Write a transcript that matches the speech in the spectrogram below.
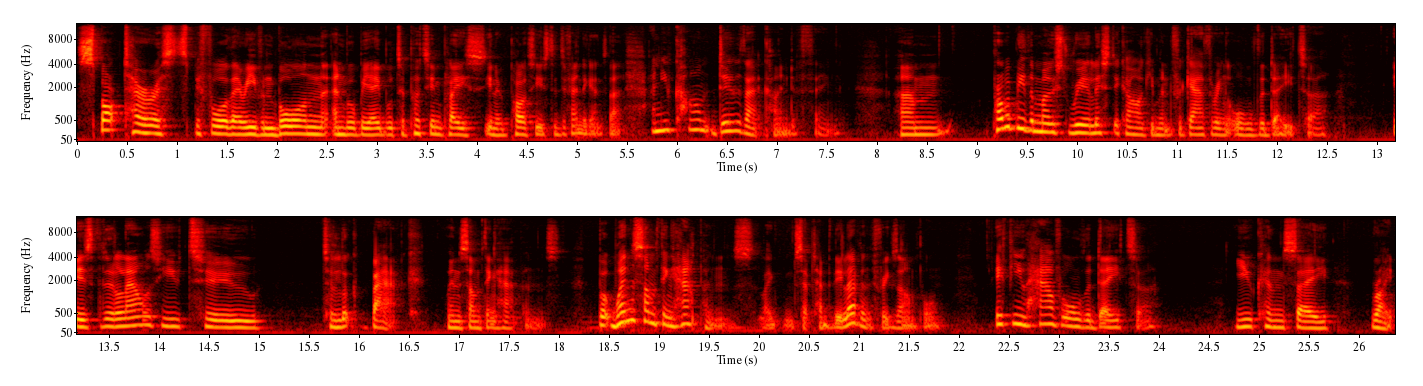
spot terrorists before they're even born and we'll be able to put in place you know, policies to defend against that. And you can't do that kind of thing. Um, probably the most realistic argument for gathering all the data is that it allows you to, to look back when something happens. But when something happens, like September the 11th, for example, if you have all the data, you can say, right,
